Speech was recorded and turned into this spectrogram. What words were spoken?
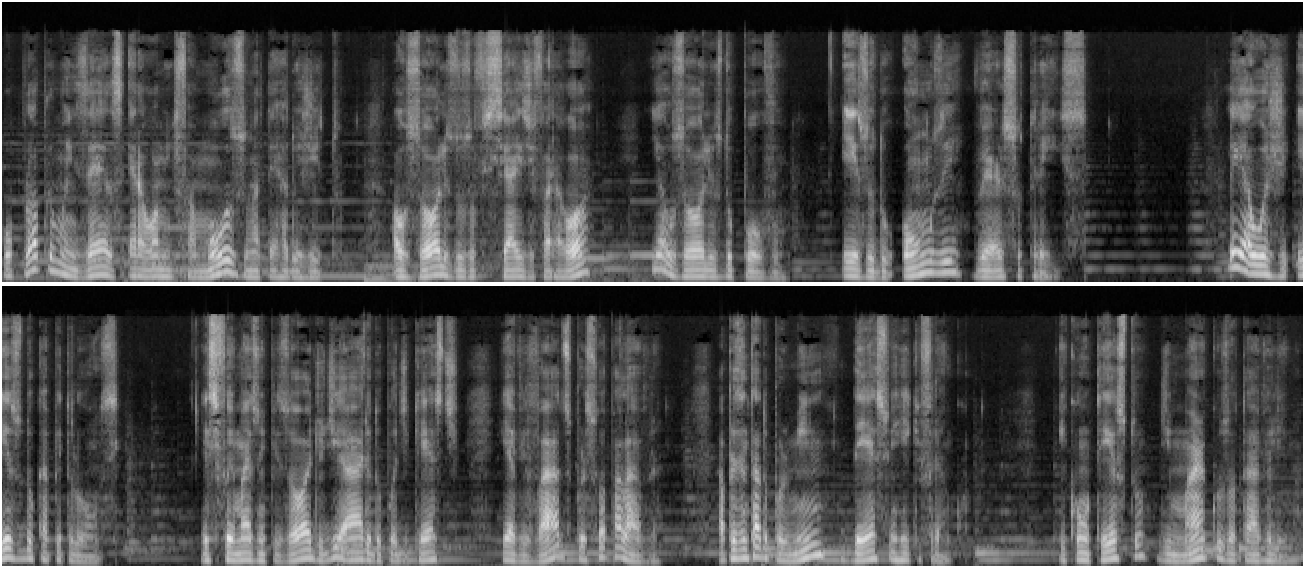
o próprio Moisés era homem famoso na terra do Egito, aos olhos dos oficiais de Faraó e aos olhos do povo. Êxodo 11, verso 3. Leia hoje Êxodo capítulo 11. Esse foi mais um episódio diário do podcast Reavivados por Sua Palavra, Apresentado por mim, Décio Henrique Franco, e com o texto de Marcos Otávio Lima.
